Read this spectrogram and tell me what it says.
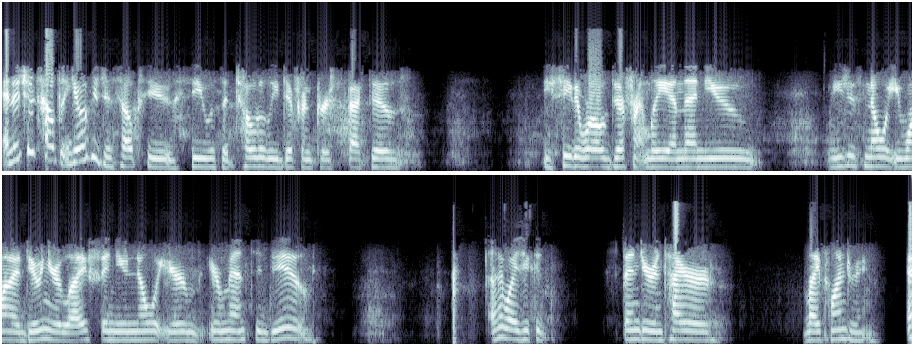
and it just helps yoga just helps you see with a totally different perspective. You see the world differently and then you you just know what you want to do in your life and you know what you're you're meant to do. Otherwise you could spend your entire life wondering.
